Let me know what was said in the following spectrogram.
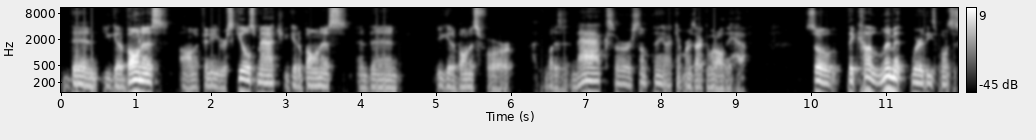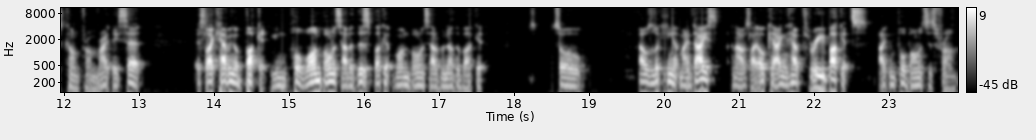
then you get a bonus. Um, if any of your skills match, you get a bonus, and then you get a bonus for what is it, Knacks or something? I can't remember exactly what all they have. So they kind of limit where these bonuses come from, right? They set it's like having a bucket. You can pull one bonus out of this bucket, one bonus out of another bucket. So I was looking at my dice and I was like, okay, I can have three buckets I can pull bonuses from.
